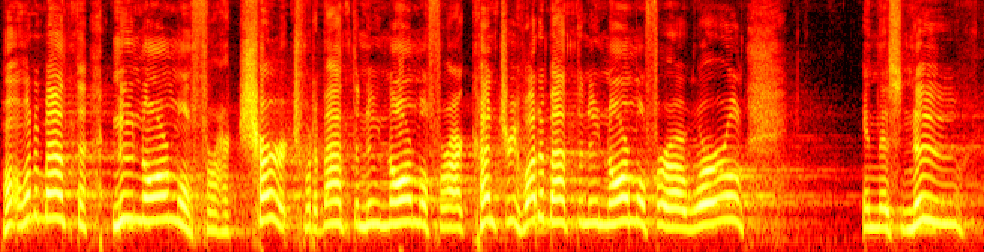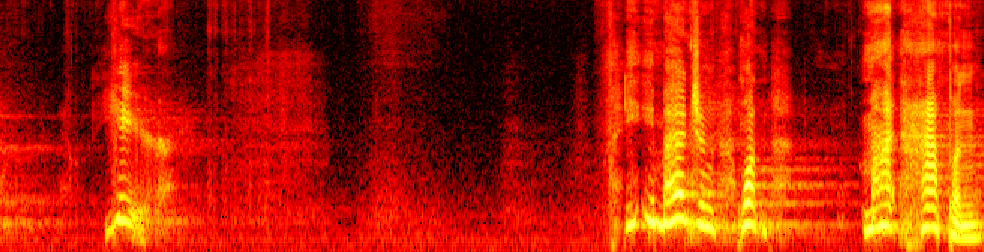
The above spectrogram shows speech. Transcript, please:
What about the new normal for our church? What about the new normal for our country? What about the new normal for our world in this new year? Imagine what might happen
